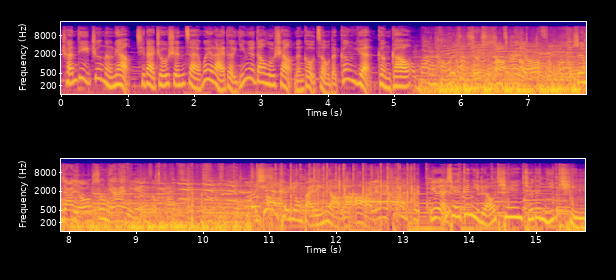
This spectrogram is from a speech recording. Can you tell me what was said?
传递正能量。期待周深在未来的音乐道路上能够走得更远更高。好棒，你好会主持，深加油，深加油，生米爱你，走开。现在可以用百灵鸟了啊！百灵鸟，因为而且跟你聊天，觉得你挺，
